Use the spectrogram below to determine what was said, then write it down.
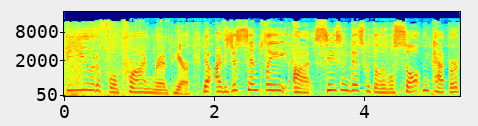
beautiful prime rib here. Now, I've just simply uh, seasoned this with a little salt and pepper,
